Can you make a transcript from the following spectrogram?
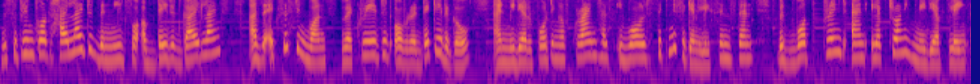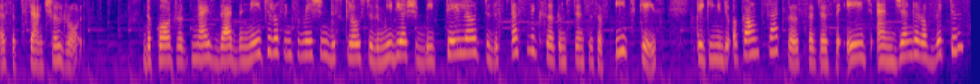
the Supreme Court highlighted the need for updated guidelines as the existing ones were created over a decade ago and media reporting of crime has evolved significantly since then with both print and electronic media playing a substantial role. The court recognized that the nature of information disclosed to the media should be tailored to the specific circumstances of each case, taking into account factors such as the age and gender of victims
